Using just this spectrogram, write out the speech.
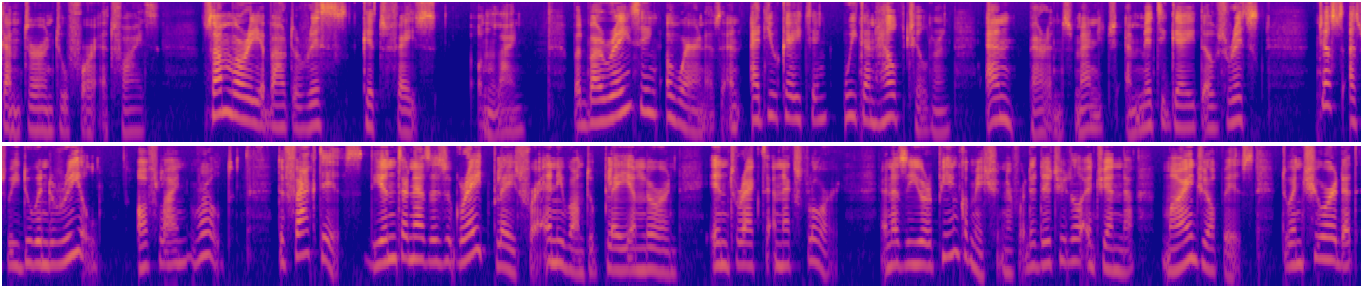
can turn to for advice. Some worry about the risks kids face online. But by raising awareness and educating, we can help children and parents manage and mitigate those risks, just as we do in the real offline world. The fact is, the internet is a great place for anyone to play and learn, interact and explore. And as the European Commissioner for the Digital Agenda, my job is to ensure that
